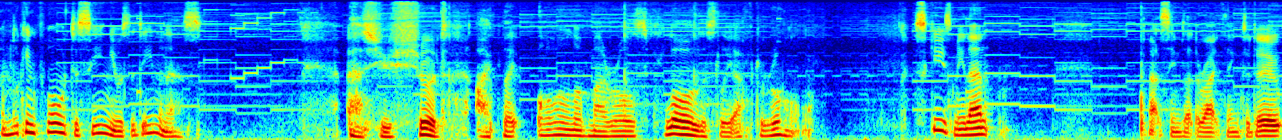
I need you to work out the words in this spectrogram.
I'm looking forward to seeing you as the Demoness. As you should. I play all of my roles flawlessly after all. Excuse me then. That seems like the right thing to do.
